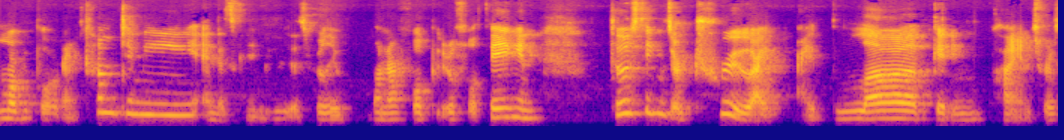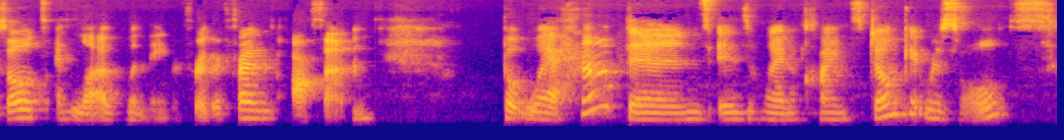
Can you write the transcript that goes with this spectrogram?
more people are going to come to me, and it's going to be this really wonderful, beautiful thing. And those things are true. I, I love getting clients' results. I love when they refer their friends. Awesome. But what happens is when clients don't get results,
